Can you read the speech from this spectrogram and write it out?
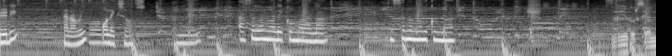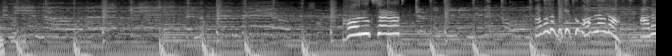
রেডি আর আমি অনেক সাহস। আসসালামু আলাইকুম মালা আসসালামু আলাইকুম মা। বিয়ে করছি আমি। হরুক স্যার। আমাদের দিকে একটু ভাবলেও না। আরে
